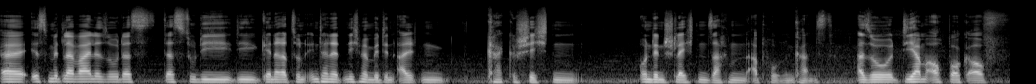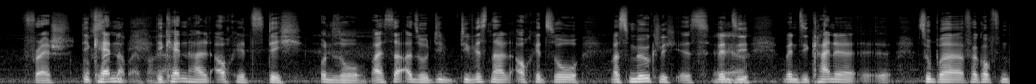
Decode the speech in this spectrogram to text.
äh, ist mittlerweile so, dass, dass du die, die Generation Internet nicht mehr mit den alten Kackgeschichten und den schlechten Sachen abholen kannst. Also die haben auch Bock auf Fresh. Die, Auf kennen, Stand-up einfach, die ja. kennen halt auch jetzt dich und so, weißt du? Also die, die wissen halt auch jetzt so, was möglich ist, Ja, wenn, ja. Sie, wenn sie keine äh, super verkopften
